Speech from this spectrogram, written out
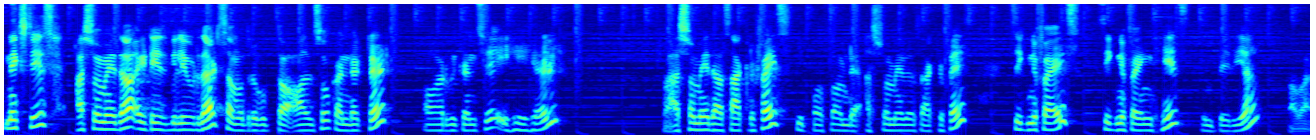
Next is ashwamedha. It is believed that samudragupta also conducted or we can say he held Ashwamedha sacrifice, he performed Ashwamedha sacrifice, signifies signifying his imperial power.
